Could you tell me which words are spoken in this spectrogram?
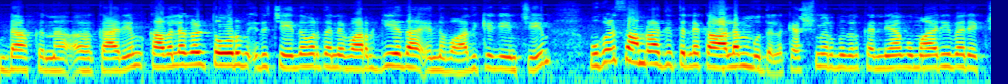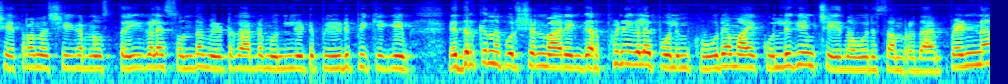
ഉണ്ടാക്കുന്ന കാര്യം. കവലകൾ തോറും ഇത് ചെയ്തവർ തന്നെ വർഗീയത എന്ന് വാദിക്കുകയും ചെയ്യും. മുഗൾ സാമ്രാജ്യത്തിന്റെ കാലം മുതൽ കശ്മീർ മുതൽ കന്യാകുമാരി വരെ ക്ഷേത്ര നശീകരണവും സ്ത്രീകളെ സ്വന്തം വീട്ടുകാരുടെ മുന്നിലിട്ട് പീഡിപ്പിക്കുകയും എതിർക്കുന്ന പുരുഷന്മാരെയും ഗർഭിണികളെ പോലും ക്രൂരമായി കൊല്ലുകയും ചെയ്യുന്ന ഒരു സമ്പ്രദായം. പെണ്ണ്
